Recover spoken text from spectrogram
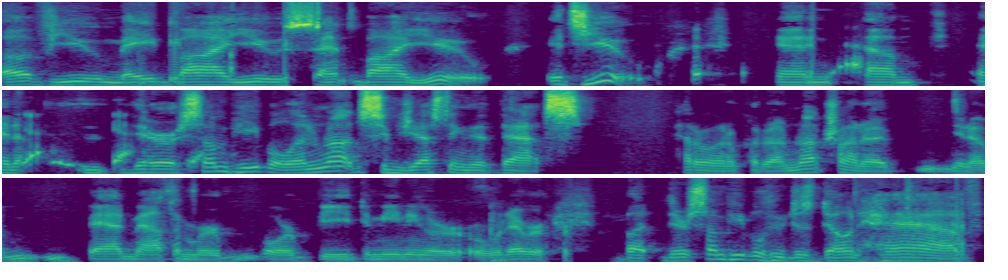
of you, made by you, sent by you." It's you, and um, and yeah, yeah, there are yeah. some people, and I'm not suggesting that that's how do I want to put it? I'm not trying to, you know, badmouth them or, or be demeaning or, or whatever, but there's some people who just don't have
